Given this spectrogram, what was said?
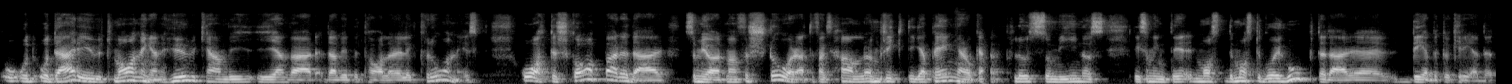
och, och, där är utmaningen. Hur kan vi i en värld där vi betalar elektroniskt återskapa det där som gör att man förstår att det faktiskt handlar om riktiga pengar och att plus och minus liksom inte måste, det måste gå ihop det där eh, debet och kredit.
